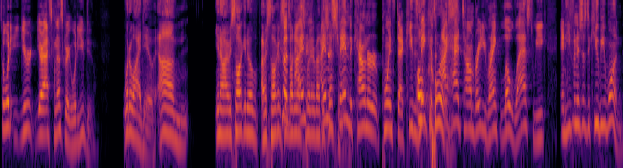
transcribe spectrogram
So what you're you're asking us, Greg? What do you do? What do I do? Um, you know, I was talking to I was talking to somebody I, on Twitter about I this I understand the yesterday. counter points that Keith is Of making. Because I had Tom Brady ranked low last week, and he finishes the QB one.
